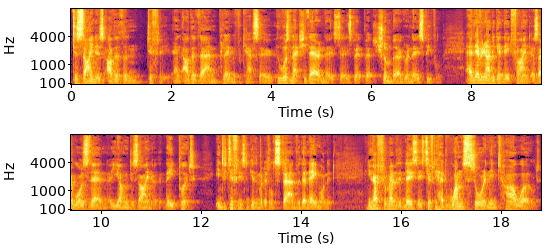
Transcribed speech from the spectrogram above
designers other than Tiffany and other than Paloma Picasso, who wasn't actually there in those days, but, but Schlumberger and those people. And every now and again, they'd find, as I was then, a young designer that they'd put into Tiffany's and give them a little stand with their name on it. And you have to remember that in those days, Tiffany had one store in the entire world.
